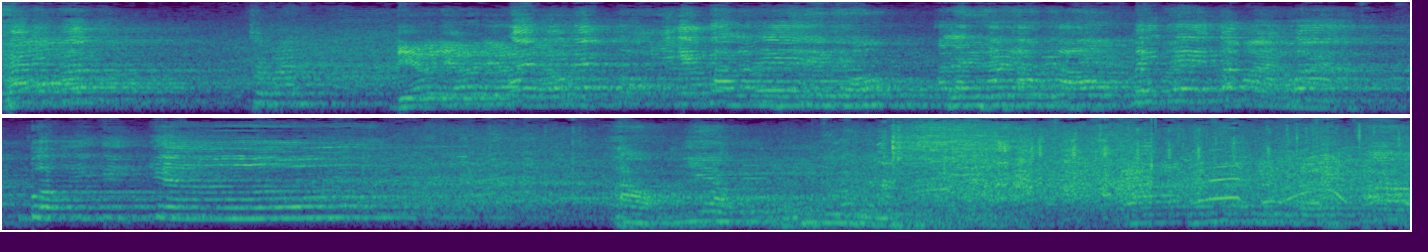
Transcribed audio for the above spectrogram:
ใครครับ ใช่ไหม เดี๋ยวเดี๋ยวเดี๋ยวไม่เดี๋ยว ไม่บอกอีกแล้วเดี๋ยวเดี๋ยวอะไรนะเก่าไม่เท่ต้องบอกว่าบอกอีกทีเก่าอ้าวเงียบอ้าว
